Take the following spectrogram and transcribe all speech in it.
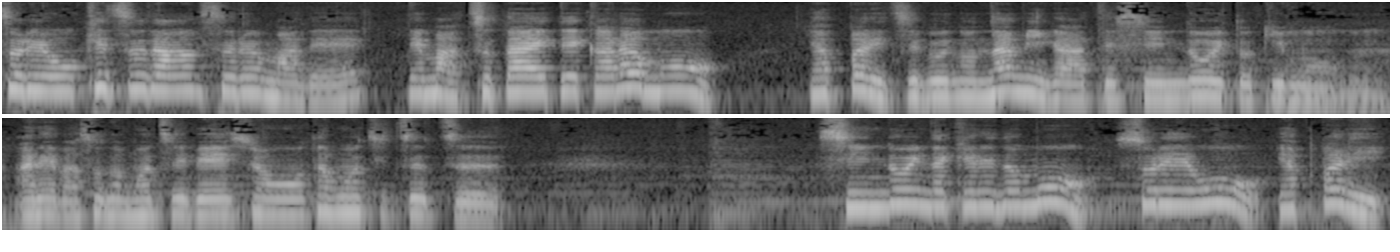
それを決断するまででまあ伝えてからもやっぱり自分の波があってしんどい時もあればそのモチベーションを保ちつつしんどいんだけれどもそれをやっぱり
